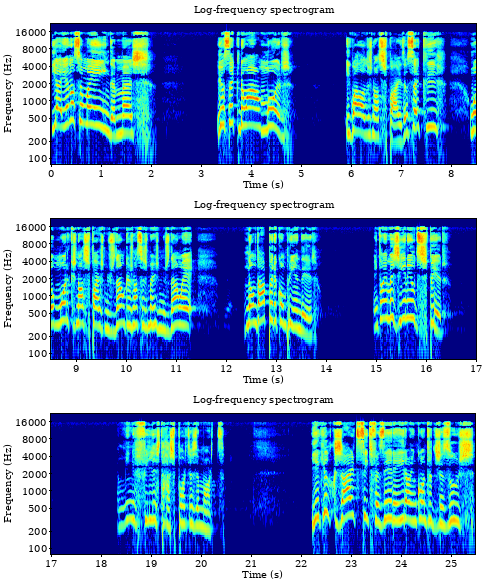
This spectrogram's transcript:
E aí, eu não sou mãe ainda, mas eu sei que não há amor igual ao dos nossos pais. Eu sei que o amor que os nossos pais nos dão, que as nossas mães nos dão, é não dá para compreender. Então imaginem o desespero. A minha filha está às portas da morte. E aquilo que Jair decide fazer é ir ao encontro de Jesus,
